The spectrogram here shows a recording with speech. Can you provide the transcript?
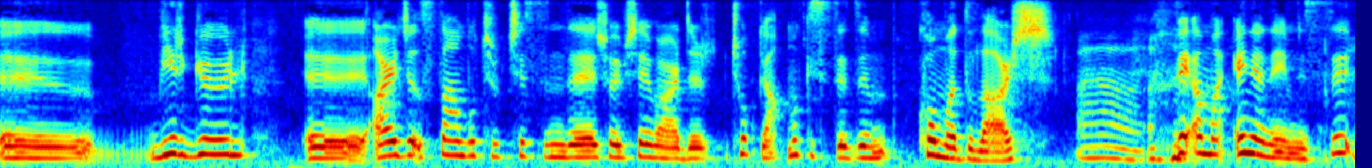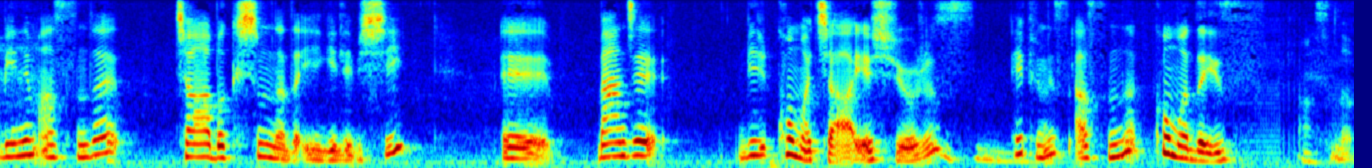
e, virgül, e, ayrıca İstanbul Türkçesinde şöyle bir şey vardır. Çok yapmak istedim, komadılar. Ve ama en önemlisi benim aslında çağa bakışımla da ilgili bir şey. E, Bence bir koma çağı yaşıyoruz. Hmm. Hepimiz aslında komadayız. Aslında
